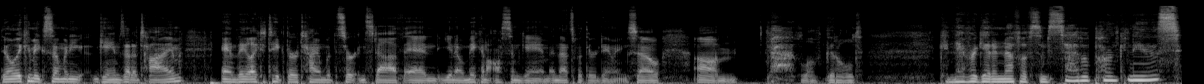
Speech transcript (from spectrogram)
They only can make so many games at a time, and they like to take their time with certain stuff and you know make an awesome game, and that's what they're doing. So, um, I love good old can never get enough of some cyberpunk news.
